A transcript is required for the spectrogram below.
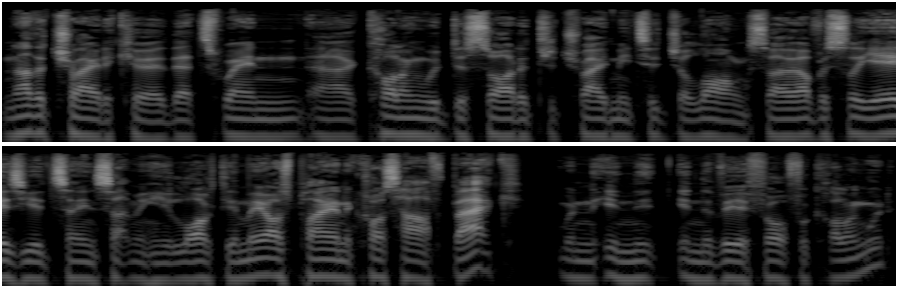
another trade occurred. That's when uh, Collingwood decided to trade me to Geelong. So obviously, he had seen something he liked in me, I was playing across half back when in the in the VFL for Collingwood.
